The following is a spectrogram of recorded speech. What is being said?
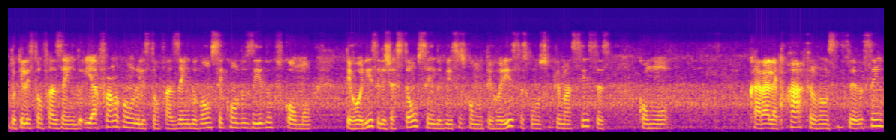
do que eles estão fazendo e a forma como eles estão fazendo vão ser conduzidos como terroristas, eles já estão sendo vistos como terroristas, como supremacistas, como caralho é quatro, vamos dizer assim,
